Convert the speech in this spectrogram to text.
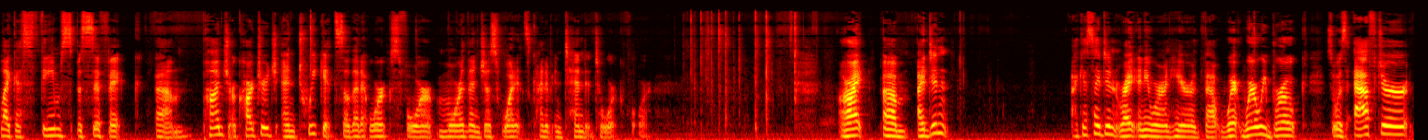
like a theme specific um, punch or cartridge and tweak it so that it works for more than just what it's kind of intended to work for. All right. Um, I didn't, I guess I didn't write anywhere on here about where, where we broke. So it was after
